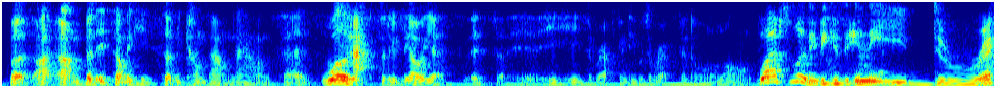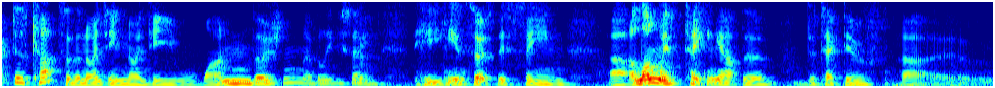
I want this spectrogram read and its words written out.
but I, um, but it's something he certainly comes out now and says, Well- absolutely, oh yes, it's a, he, he's a replicant. He was a replicant all along. Well, absolutely, because in the director's cut, so the 1991 version, I believe you said, Mm. he, he inserts this scene, uh, along with taking out the detective uh,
